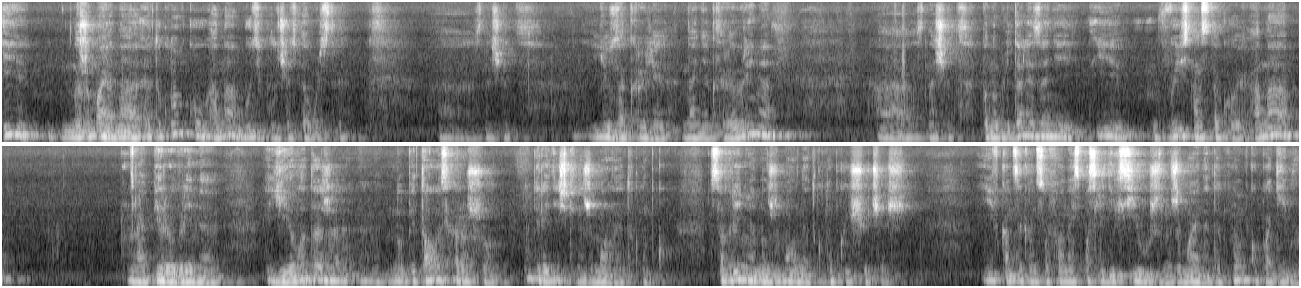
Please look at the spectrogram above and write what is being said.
И нажимая на эту кнопку, она будет получать удовольствие. Ее закрыли на некоторое время, э, значит, понаблюдали за ней, и выяснилось такое. Она а, первое время ела даже, ну, питалась хорошо, ну, периодически нажимала на эту кнопку. Со временем нажимала на эту кнопку еще чаще. И в конце концов она из последних сил уже, нажимая на эту кнопку, погибла.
